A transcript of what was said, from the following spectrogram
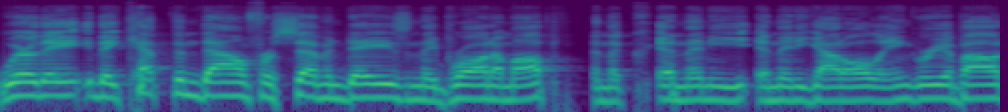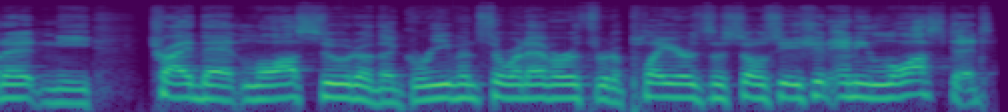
where they they kept him down for seven days and they brought him up, and the and then he and then he got all angry about it, and he tried that lawsuit or the grievance or whatever through the Players Association, and he lost it.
